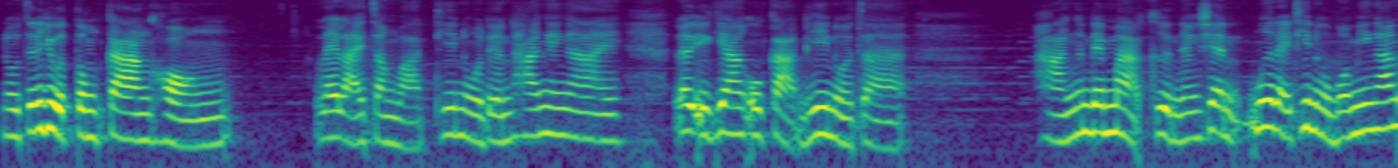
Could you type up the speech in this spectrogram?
หนูจะได้อยู่ตรงกลางของ หลายๆ จังหวัดที่หนูเดินทางง่ายๆ แล้วอีกอย่างโอกาสที่หนูจะหาเงินได้มากขึ้น อย่างเช่น เมื่อใดที่หนูบ่มีงาน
